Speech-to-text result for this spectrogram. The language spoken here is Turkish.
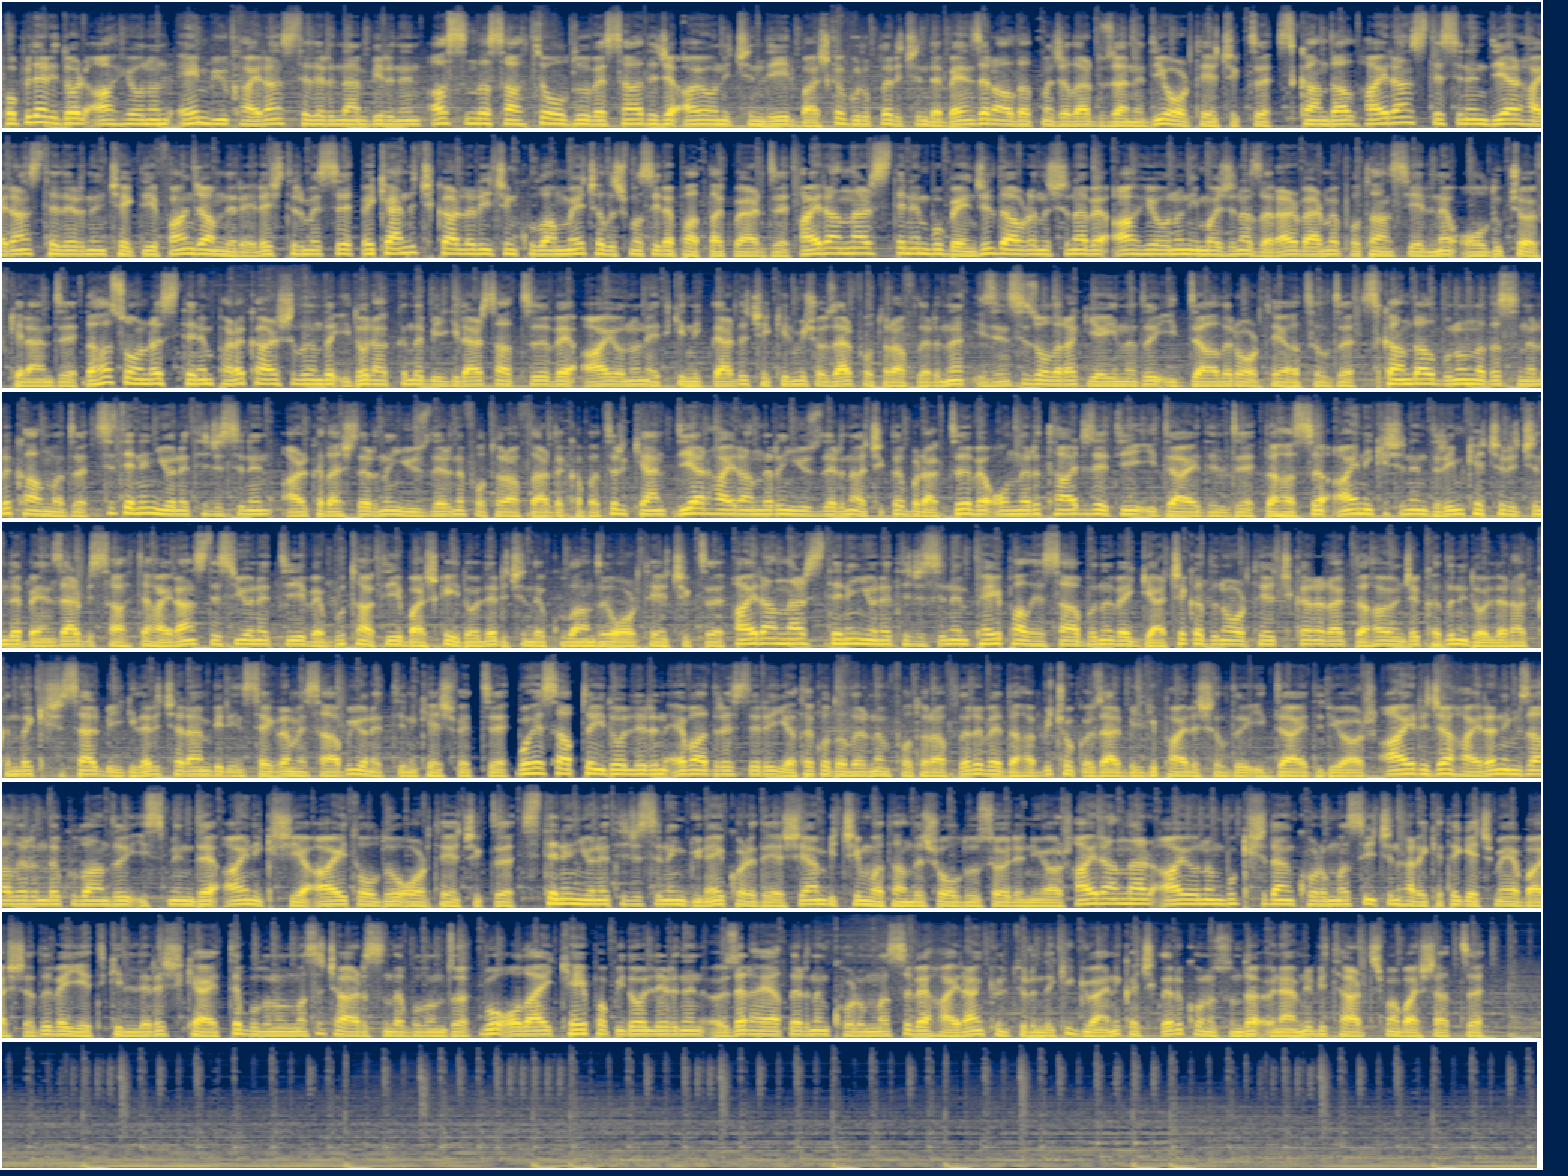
Popüler idol Ahyo'nun en büyük hayran sitelerinden birinin aslında sahte olduğu ve sadece Ayon için değil başka gruplar için de benzer aldatmacalar düzenlediği ortaya çıktı. Skandal, hayran sitesinin diğer hayran sitelerinin çektiği fancamları eleştirmesi ve kendi çıkarları için kullanmaya çalışmasıyla patlak verdi. Hayranlar sitenin bu bencil davranışına ve Ahyo'nun imajına zarar verme potansiyeline oldukça öfkelendi. Daha sonra sitenin para karşılığında idol hakkında bilgiler sattığı ve Ahyo'nun etkinliklerde çekilmiş özel fotoğraflarını izinsiz olarak yayınladığı iddiaları ortaya atıldı. Skandal bununla da sınırlı kalmadı. Sitenin yöneticisinin arkadaşlarının yüzlerini fotoğraflarda kapatırken diğer hayranların yüzlerini açıkta bıraktığı ve onları taciz ettiği iddia edildi. Dahası aynı kişinin Dreamcatcher için de benzer bir sahte hayran sitesi yönettiği ve bu taktiği başka idoller için de kullandığı ortaya çıktı. Hayranlar sitenin yöneticisinin PayPal hesabını ve gerçek adını ortaya çıkararak daha önce kadın idoller hakkında kişisel bilgiler içeren bir Instagram hesabı yönettiğini keşfetti. Bu hesapta idollerin ev adresleri, yatak odalarının fotoğrafları ve daha birçok özel bilgi paylaşıldığı iddia ediliyor. Ayrıca hayran imzalarında kullandığı ismin de aynı kişiye ait olduğu ortaya çıktı. Sitenin yöneticisinin Güney Kore'de yaşayan bir Çin vatandaşı olduğu söyleniyor. Hayranlar Ayo'nun bu kişiden korunması için harekete geçmeye başladı ve yetkililere şikayette bulunulması çağrısında bulundu. Bu olay K-pop idollerinin özel hayatlarının korunması ve hayran kültüründeki güvenlik açıkları konusunda önemli bir tartışma başlattı.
